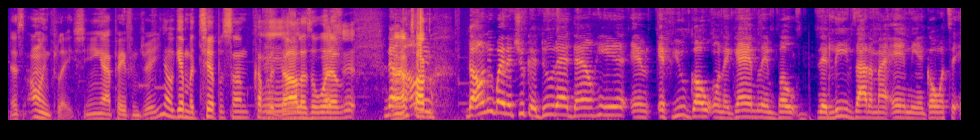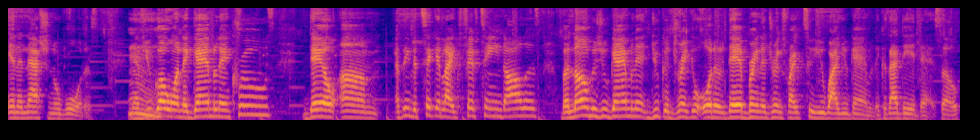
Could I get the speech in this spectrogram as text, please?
That's the only place. You ain't gotta pay for drink. You know, give them a tip or some couple Mm, of dollars or whatever. it. No, the, I'm only, talking- the only way that you could do that down here, and if you go on a gambling boat that leaves out of Miami and go into international waters. Now, if you Mm. go on the gambling cruise, they'll um, I think the ticket like fifteen dollars. But long as you gambling, you could drink your order. They'll bring the drinks right to you while you gambling. Because I did that, so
